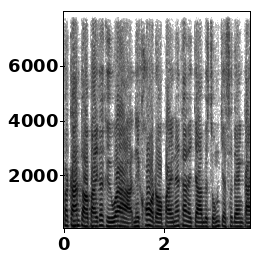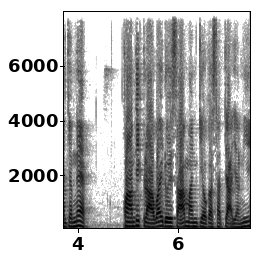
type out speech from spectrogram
ประการต่อไปก็คือว่าในข้อต่อไปนะท่านอาจารย์ประสงค์จะแสดงการจำแนก ความที่กล่าวไว้โดยสามัญเกี่ยวกับสัจจะอย่างนี้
